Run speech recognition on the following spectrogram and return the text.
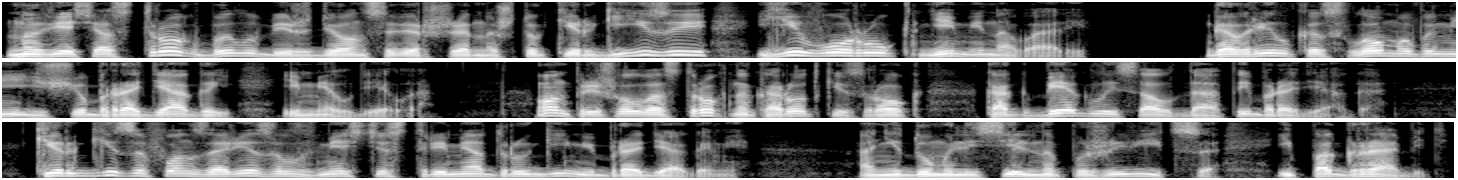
но весь Острог был убежден совершенно, что киргизы его рук не миновали. Гаврилка с Ломовыми еще бродягой имел дело. Он пришел в Острог на короткий срок, как беглый солдат и бродяга. Киргизов он зарезал вместе с тремя другими бродягами. Они думали сильно поживиться и пограбить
